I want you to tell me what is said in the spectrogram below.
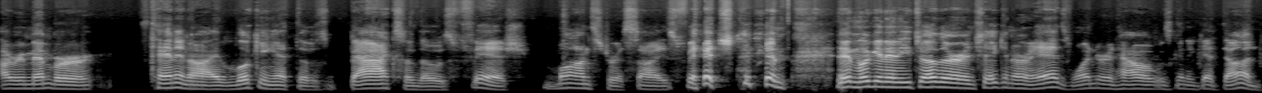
I remember Ken and I looking at those backs of those fish, monstrous size fish, and and looking at each other and shaking our heads, wondering how it was going to get done.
